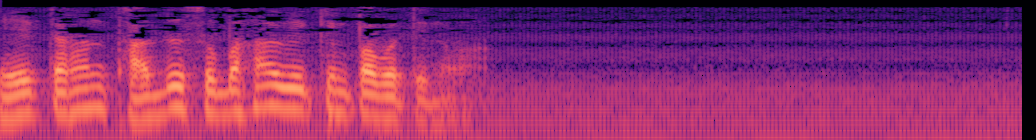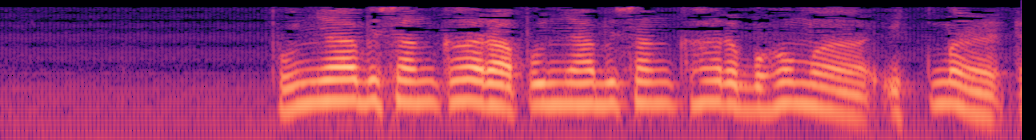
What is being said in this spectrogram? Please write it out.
ඒ තරම් තද ස්වභාවයකින් පවතිනවා. පුඤ්ඤාභි සංඛාර අපුඤ්ඤාභි සංඛාර බොහොම ඉක්මනට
